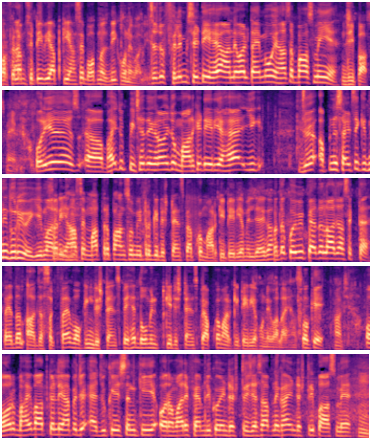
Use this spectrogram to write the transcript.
और फ़िल्म सिटी भी आपकी यहाँ से बहुत नज़दीक होने वाली है। जो फ़िल्म सिटी है आने वाले टाइम में वो यहाँ से पास में ही है? है जी पास में है। और ये भाई जो पीछे देख रहा हूँ जो मार्केट एरिया है ये जो है अपने साइड से कितनी दूरी होगी सर यहाँ से मात्र 500 मीटर की डिस्टेंस पे आपको मार्केट एरिया मिल जाएगा। मतलब कोई भी पैदल आ जा सकता है? पैदल आ जा सकता है वॉकिंग डिस्टेंस पे है दो मिनट की डिस्टेंस पे आपका मार्केट एरिया होने वाला है यहाँ से। ओके हाँ जी। और भाई बात कर ले यहाँ पे जो एजुकेशन की और हमारे फैमिली को इंडस्ट्री जैसा आपने कहा इंडस्ट्री पास में है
